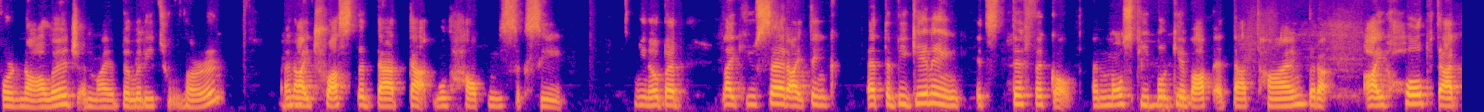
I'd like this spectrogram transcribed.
for knowledge and my ability to learn mm-hmm. and i trusted that that will help me succeed you know but like you said i think at the beginning it's difficult and most people mm-hmm. give up at that time but I, I hope that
